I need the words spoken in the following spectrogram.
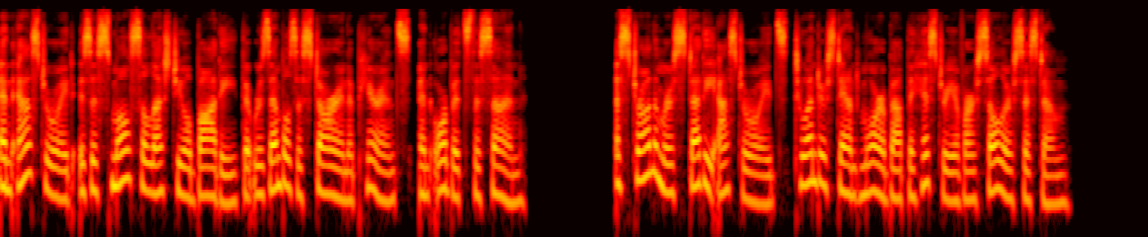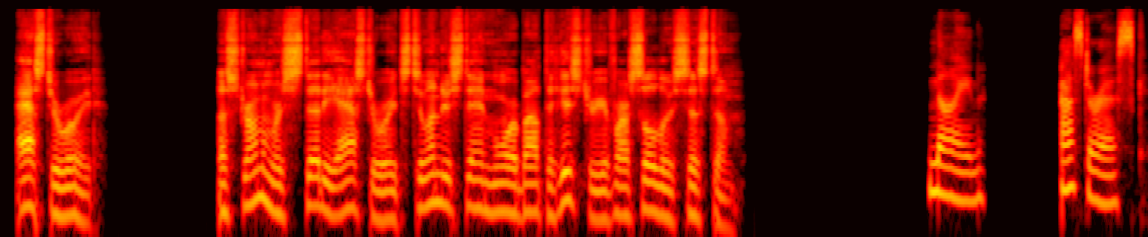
An asteroid is a small celestial body that resembles a star in appearance and orbits the Sun. Astronomers study asteroids to understand more about the history of our solar system. Asteroid Astronomers study asteroids to understand more about the history of our solar system. 9. Asterisk.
